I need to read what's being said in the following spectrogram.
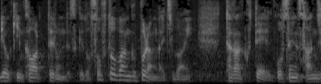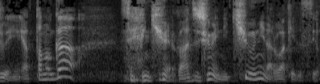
料金変わってるんですけどソフトバンクプランが一番高くて5030円やったのが1980円に急になるわけですよ。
